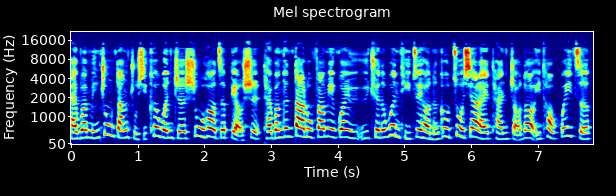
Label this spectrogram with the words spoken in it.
台湾民众党主席柯文哲十五号则表示，台湾跟大陆方面关于渔权的问题，最好能够坐下来谈，找到一套规则。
